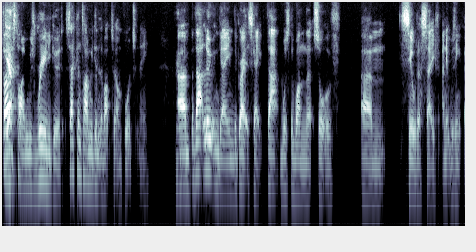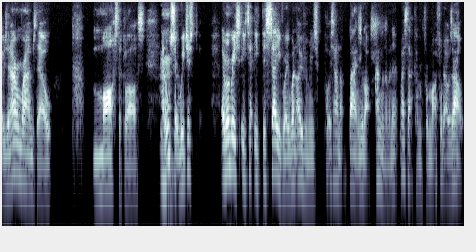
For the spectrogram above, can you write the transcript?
First time he was really good. Second time he didn't live up to it, unfortunately. Hmm. Um, but that Luton game, the Great Escape, that was the one that sort of um, sealed us safe. And it was in, it was an Aaron Ramsdale masterclass. And Mm. also we just. I remember he, he, he this save where he went over him and he just put his hand up, bang. We're like, hang on a minute, where's that coming from? I thought that was out.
